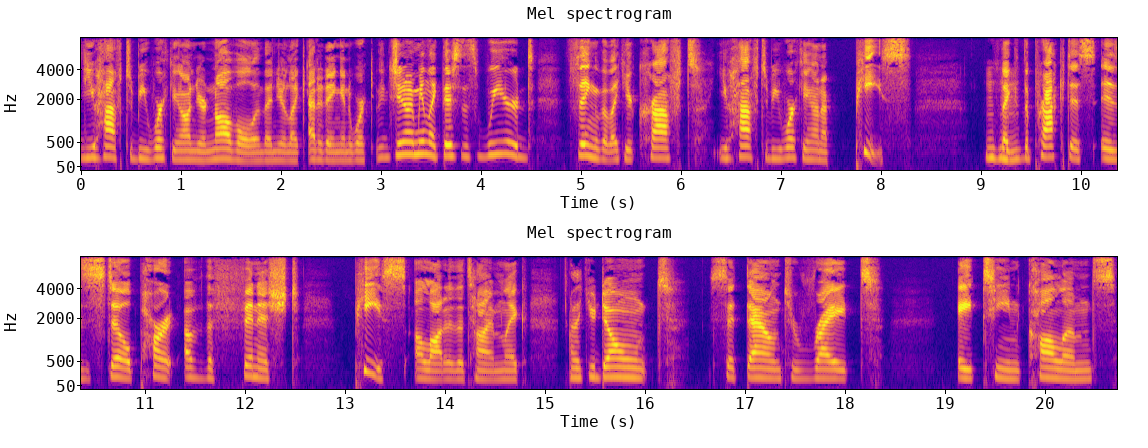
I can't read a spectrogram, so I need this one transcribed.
you have to be working on your novel and then you're like editing and work. Do you know what I mean? Like there's this weird thing that like your craft, you have to be working on a piece. Mm-hmm. Like the practice is still part of the finished piece a lot of the time. Like like you don't sit down to write 18 columns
